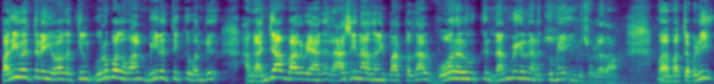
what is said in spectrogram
பரிவர்த்தனை யோகத்தில் குரு பகவான் மீனத்துக்கு வந்து அங்கே அஞ்சாம் பார்வையாக ராசிநாதனை பார்ப்பதால் ஓரளவுக்கு நன்மைகள் நடக்குமே என்று சொல்லலாம். ம- மற்றபடி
